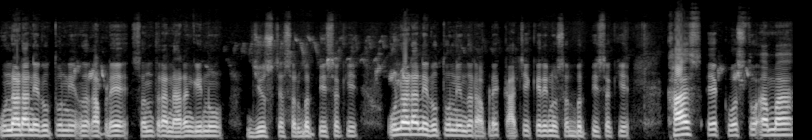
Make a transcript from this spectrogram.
ઉનાળાની ઋતુની અંદર આપણે સંતરા, નારંગીનું જ્યુસ છે શરબત પી શકીએ. ઉનાળાની ઋતુની અંદર આપણે કાચી કેરીનું શરબત પી શકીએ. ખાસ એક વસ્તુ આમાં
